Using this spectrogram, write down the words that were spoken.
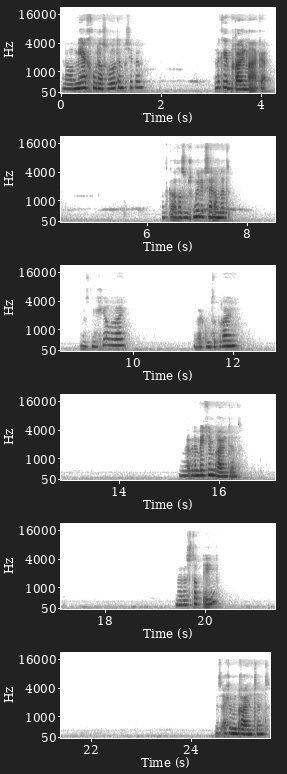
En dan wat meer groen als rood in principe. En dan kun je bruin maken. Het kan wel soms moeilijk zijn omdat... Er is nu geel erbij. En daar komt de bruin. Dan hebben we een beetje een bruin tint. Nou, dat is stap 1. Dit is echt een bruin tint.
